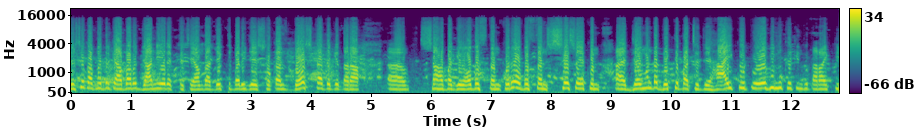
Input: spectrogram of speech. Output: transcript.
দর্শক, আপনাদেরকে আবারও জানিয়ে রাখতে চাই আমরা দেখতে পারি যে সকাল দশটা থেকে তারা শাহবাগে অবস্থান করে অবস্থান শেষে এখন যেমনটা দেখতে পাচ্ছে যে হাইকোর্ট অভিমুখে কিন্তু তারা একটি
